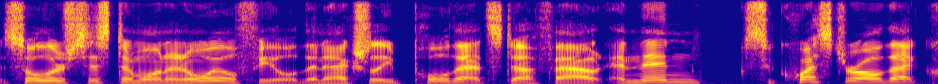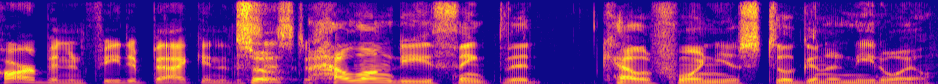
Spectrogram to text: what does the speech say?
solar system on an oil field and actually pull that stuff out and then sequester all that carbon and feed it back into the So system? how long do you think that California is still going to need oil?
